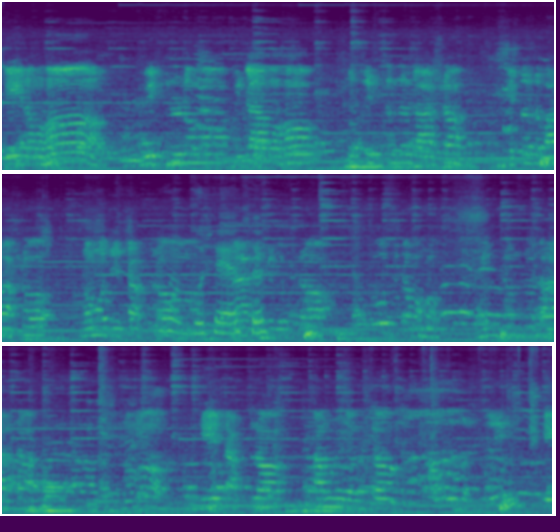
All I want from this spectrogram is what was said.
তে নমঃ বিষ্ণু নম পিতামহ সতীশচন্দ্র দাস এত ছাত্র বসে আছে। তে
